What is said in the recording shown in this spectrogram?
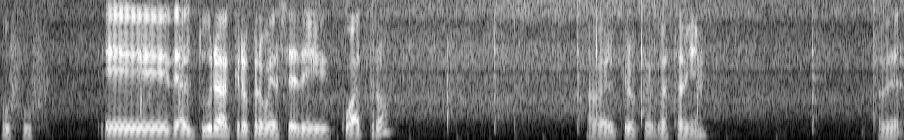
Uf, uf. Eh, de altura creo que lo voy a hacer de 4. A ver, creo que va a estar bien. A ver.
